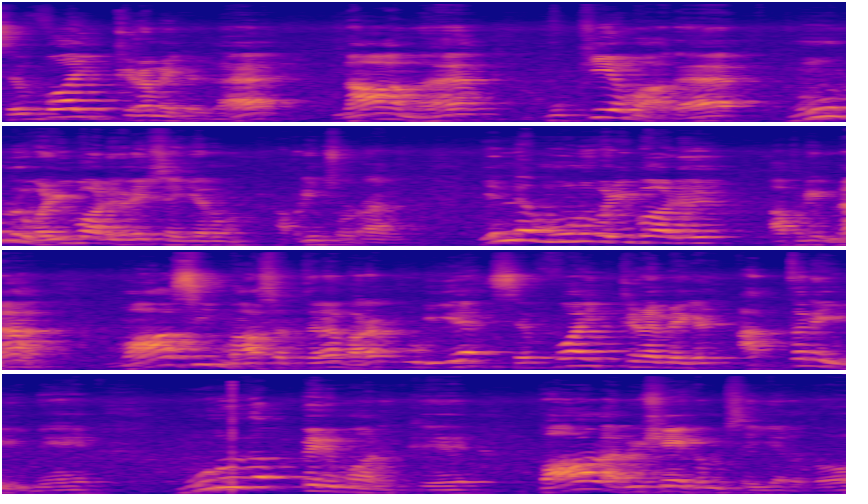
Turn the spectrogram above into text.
செவ்வாய்க்கிழமைகளில் நாம் முக்கியமாக மூன்று வழிபாடுகளை செய்யணும் அப்படின்னு சொல்கிறாங்க என்ன மூணு வழிபாடு? அப்படின்னா மாசி மாதத்தில் வரக்கூடிய செவ்வாய்க்கிழமைகள் அத்தனையிலுமே முருகப்பெருமானுக்கு பால் அபிஷேகம் செய்கிறதோ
